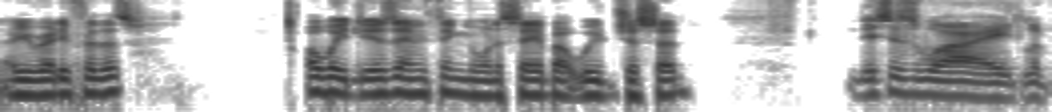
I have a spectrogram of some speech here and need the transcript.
are you ready for this? Oh wait, is there anything you want to say about what we just said? This is why LeBron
